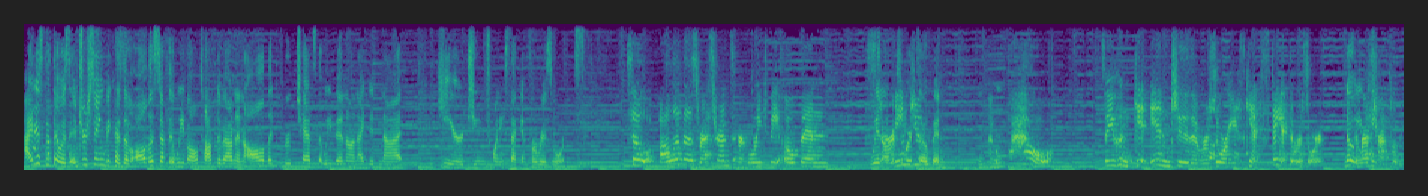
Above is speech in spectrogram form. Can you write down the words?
I just thought that was interesting because of all the stuff that we've all talked about and all the group chats that we've been on. I did not hear June 22nd for resorts So all of those restaurants are going to be open with starting resorts June. open. Mhm. Wow. So you can get into the resort. You just can't stay at the resort. No, the you can't. restaurants will be.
